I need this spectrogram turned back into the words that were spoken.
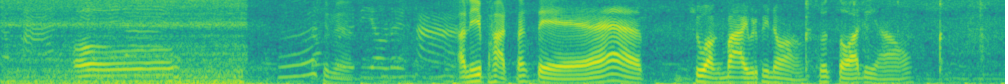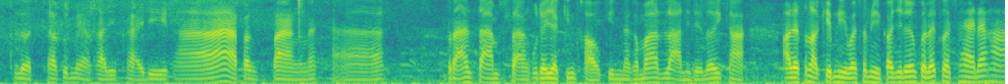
ตรฐานโอ้ ไหมเดียวเลยค่ะอันนี้ผัดตั้งแต่ช่วงบ่ายพี่น้องส่วนตอนนี้เอาเลิศค่ะคุณแม่ขายดีขายดีค่ะปังๆนะคะ ร้านตามสั่งคุณใดอยากกินเขาวกินนะก็มาร้านนี้ได้เลยค่ะเอาละสำหรับคลิปนี้ไว้สำหรับนี้ก่อนอย่าลืมกดไลค์กดแชร์นะคะ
